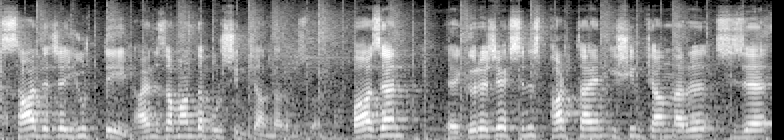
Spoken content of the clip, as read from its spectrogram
Sadece yurt değil, aynı zamanda burs imkanlarımız var. Bazen e, göreceksiniz part-time iş imkanları size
